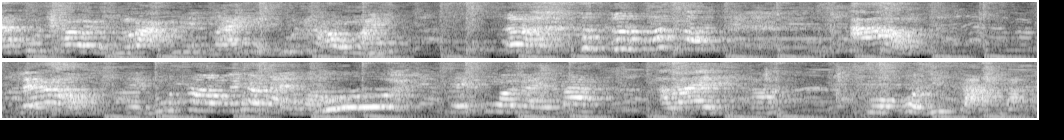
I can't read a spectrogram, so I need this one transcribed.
นะผู้เท่าอยู่หลังเห็นไหมเห็นผู้เท่าไหมเอ้าวเร็วเห็นผู้เท่าไม่เท่าไหร่หรอกเจ๊กลัวอะไรป่ะอะไรกลัวคนที่สามหลัง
